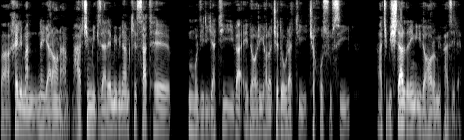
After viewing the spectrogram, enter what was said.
و خیلی من نگرانم. هرچی میگذره می‌بینم که سطح مدیریتی و اداری حالا چه دولتی چه خصوصی هرچی بیشتر داره این ایده ها رو میپذیره.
